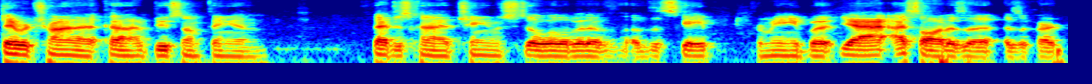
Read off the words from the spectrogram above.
they were trying to kind of do something, and that just kind of changed a little bit of, of the scape for me. But yeah, I, I saw it as a as a card.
